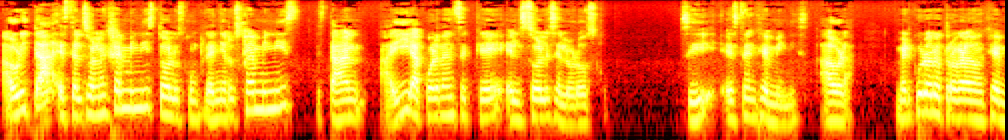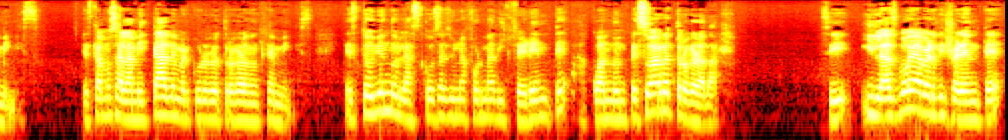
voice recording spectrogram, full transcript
ahorita está el Sol en Géminis, todos los cumpleaños Géminis están ahí. Acuérdense que el Sol es el horóscopo. ¿sí? Está en Géminis. Ahora, Mercurio retrogrado en Géminis. Estamos a la mitad de Mercurio retrogrado en Géminis. Estoy viendo las cosas de una forma diferente a cuando empezó a retrogradar. Y las voy a ver diferente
